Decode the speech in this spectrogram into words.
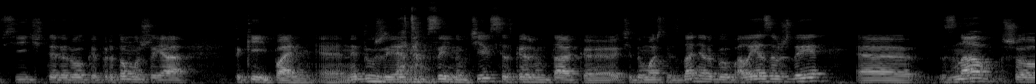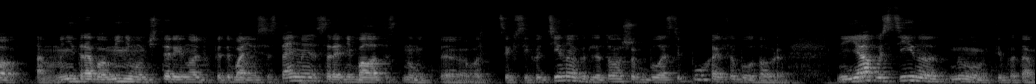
всі 4 роки, при тому, що я такий парень, е, не дуже я там сильно вчився, скажімо так, е, чи домашні завдання робив, але я завжди е, знав, що там мені треба мінімум 4,0 по п'ятибальній системі, середні бали ну, е, цих всіх оцінок для того, щоб була стіпуха і все було добре. І я постійно, ну, типу там,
